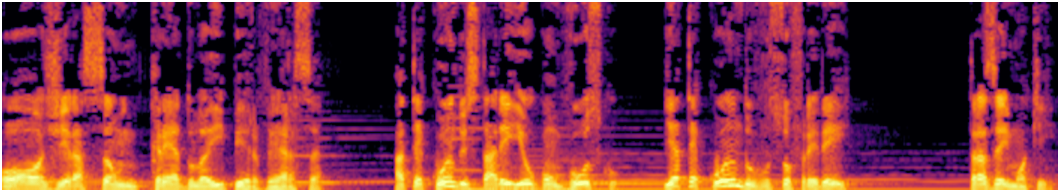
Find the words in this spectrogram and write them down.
Ó oh, geração incrédula e perversa, até quando estarei eu convosco, e até quando vos sofrerei? Trazei-mo aqui.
